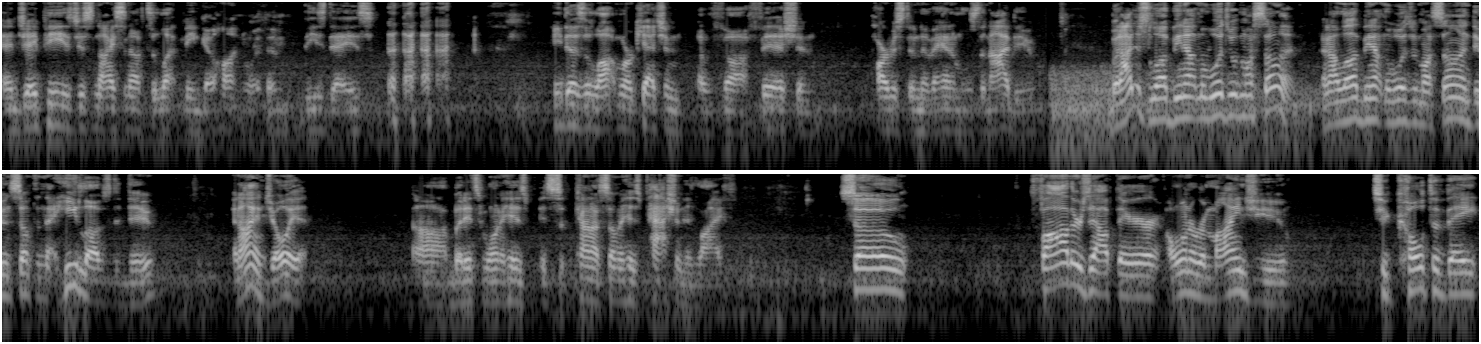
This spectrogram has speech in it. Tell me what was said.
And JP is just nice enough to let me go hunting with him these days. he does a lot more catching of uh, fish and harvesting of animals than I do. But I just love being out in the woods with my son. And I love being out in the woods with my son doing something that he loves to do. And I enjoy it. Uh, but it's one of his, it's kind of some of his passion in life. So, fathers out there, I want to remind you to cultivate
